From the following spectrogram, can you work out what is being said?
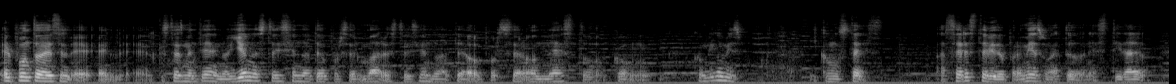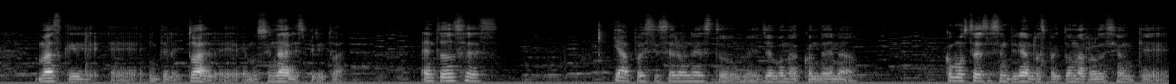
el punto es el, que ustedes me entienden. Yo no estoy siendo ateo por ser malo, estoy siendo ateo por ser honesto con, conmigo mismo y con ustedes. Hacer este video para mí es un acto de honestidad más que eh, intelectual, eh, emocional, espiritual. Entonces, ya pues si ser honesto me lleva una condena. ¿Cómo ustedes se sentirían respecto a una relación que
